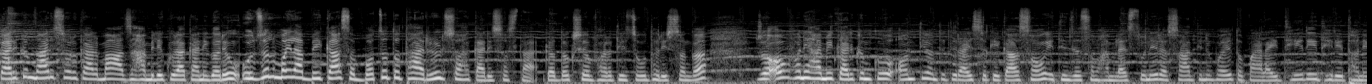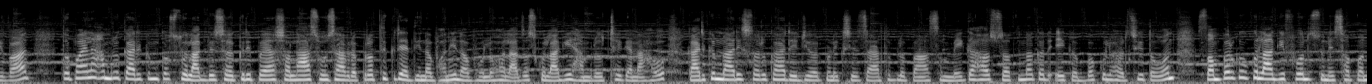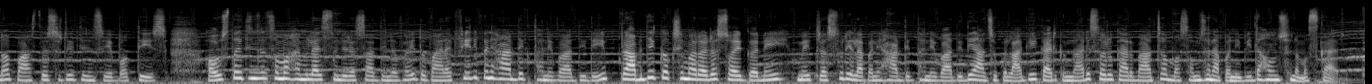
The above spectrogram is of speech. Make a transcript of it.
कार्यक्रम नारी सरकारमा आज हामीले कुराकानी गर्यौँ। उज्जवल महिला विकास बचत तथा ऋण सहकारी संस्थाका अध्यक्ष भरती चौधरीसँग र अब भने हामी कार्यक्रमको अन्त्य अन्त्यतिर आइसकेका छौँ। यतिन्जेलसम्म हामीलाई सुनेर साथ दिनुभयो तपाईँलाई धेरै धेरै धन्यवाद। तपाईँलाई हाम्रो कार्यक्रम कस्तो लाग्दैछ कृपया सल्लाह सुझाव र प्रतिक्रिया दिन भनी नभुल्नुहोला जसको लागि हाम्रो ठेगाना हो। कार्यक्रम नारी सरकार रेडियो अर्पण एक सय चार थुप्रो पाँच मेगा हर्स रत्नगर एक बकुलहर चितवन। सम्पर्कको लागि फोन शून्य छप्पन्न पाँच त्रिसठी तिन सय बत्तिस। हौस् त यतिन्जेलसम्म हामीलाई सुनेर साथ दिनुभयो। तपाईँलाई फेरि पनि हार्दिक धन्यवाद दिँदै प्राविधिक कक्षमा रहेर सहयोग गर्ने मित्र सूर्यलाई पनि हार्दिक धन्यवाद दिँदै आजको लागि कार्यक्रम नारी सरकारबाट म सम्झना पनि बिदा हुन्छु। नमस्कार।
